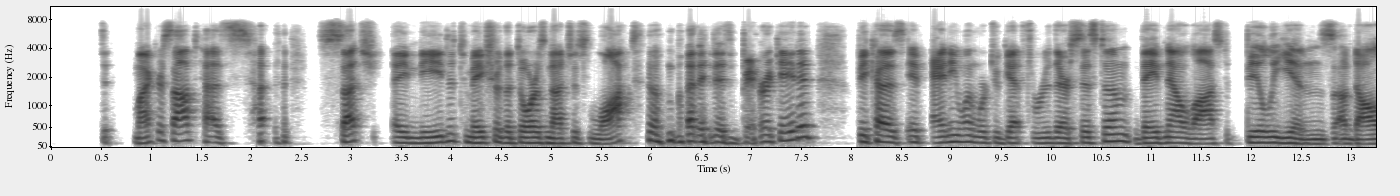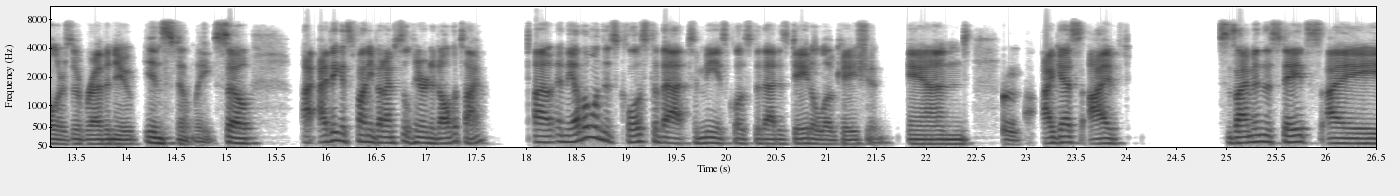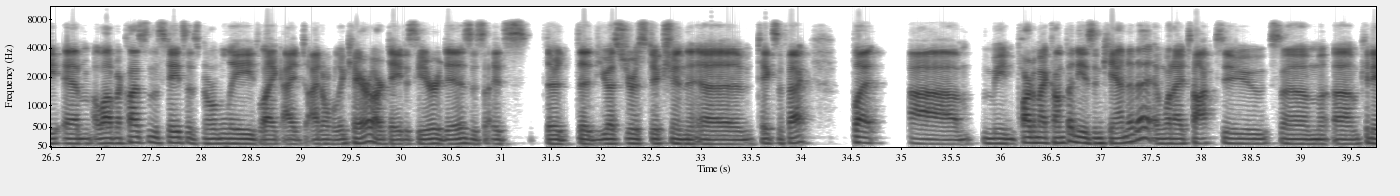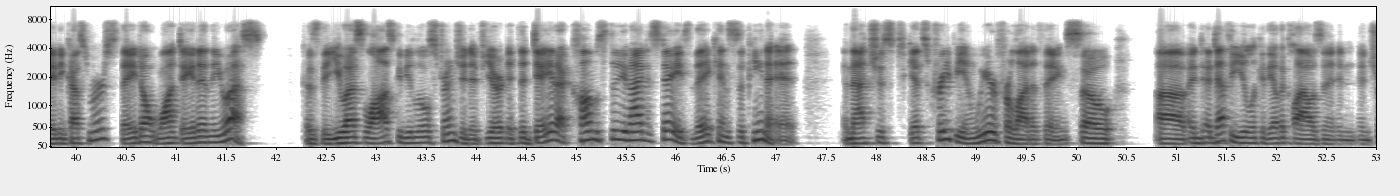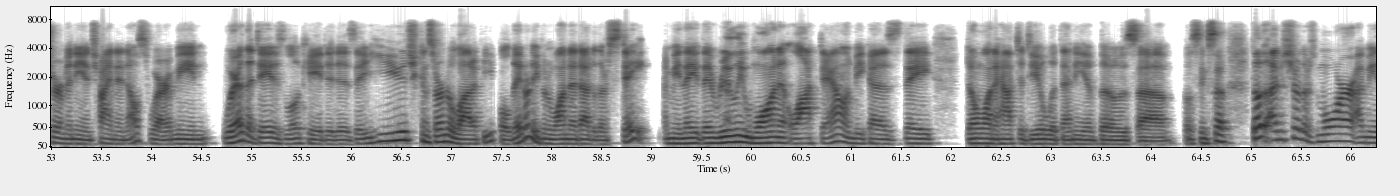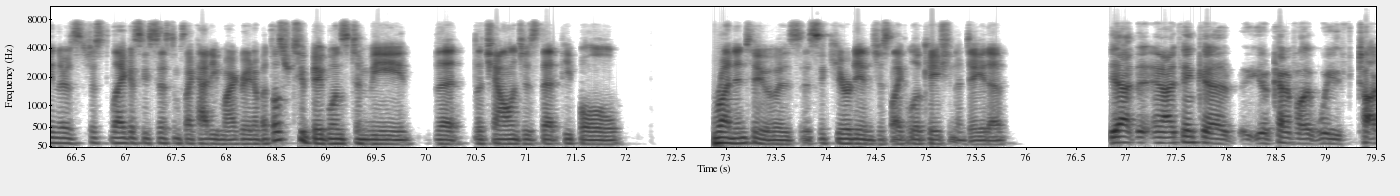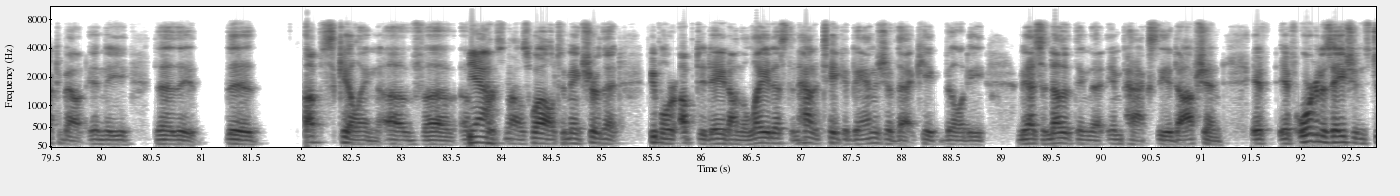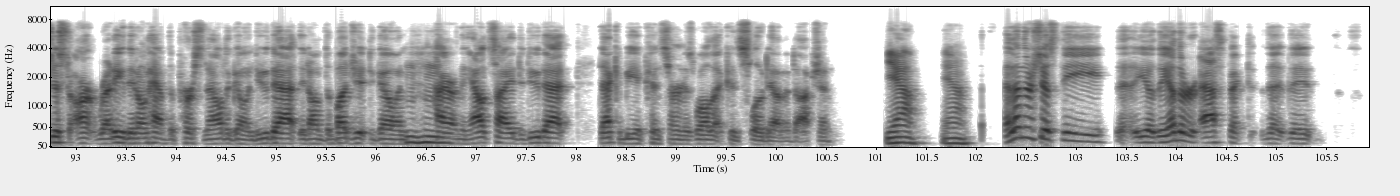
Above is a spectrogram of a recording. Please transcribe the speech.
Microsoft has such a need to make sure the door is not just locked, but it is barricaded. Because if anyone were to get through their system, they've now lost billions of dollars of revenue instantly. So I, I think it's funny, but I'm still hearing it all the time. Uh, and the other one that's close to that, to me, is close to that is data location. And I guess I've since I'm in the states, I am a lot of my clients in the states. It's normally like I, I don't really care. Our data's here. It is. It's it's the the U.S. jurisdiction uh, takes effect. But um, I mean, part of my company is in Canada, and when I talk to some um, Canadian customers, they don't want data in the U.S. because the U.S. laws can be a little stringent. If you're if the data comes to the United States, they can subpoena it, and that just gets creepy and weird for a lot of things. So uh, and, and, definitely you look at the other clouds in, in, Germany and China and elsewhere. I mean, where the data is located is a huge concern to a lot of people. They don't even want it out of their state. I mean, they they really want it locked down because they don't want to have to deal with any of those uh, those things. So I'm sure there's more. I mean, there's just legacy systems like how do you migrate them, but those are two big ones to me. That the challenges that people run into is, is security and just like location of data. Yeah, and I think uh, you know, kind of like we've talked about in the the the, the upskilling of, uh, of yeah. personnel as well to make sure that people are up to date on the latest and how to take advantage of that capability. I mean, that's another thing that impacts the adoption. If if organizations just aren't ready, they don't have the personnel to go and do that. They don't have the budget to go and mm-hmm. hire on the outside to do that. That could be a concern as well. That could slow down adoption. Yeah, yeah. And then there's just the you know the other aspect that the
